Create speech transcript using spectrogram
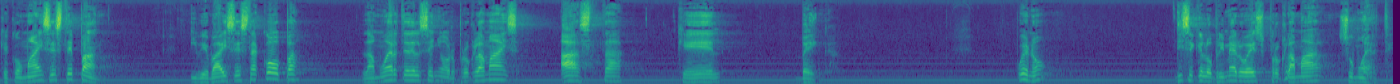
que comáis este pan y bebáis esta copa, la muerte del Señor proclamáis hasta que Él venga. Bueno, dice que lo primero es proclamar su muerte.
